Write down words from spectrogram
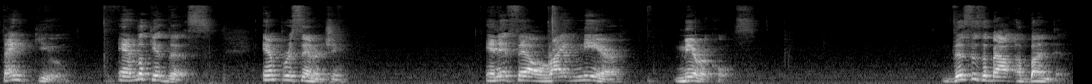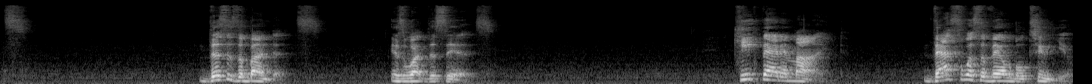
Thank you. And look at this Empress energy and it fell right near miracles. This is about abundance. This is abundance, is what this is. Keep that in mind. That's what's available to you,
